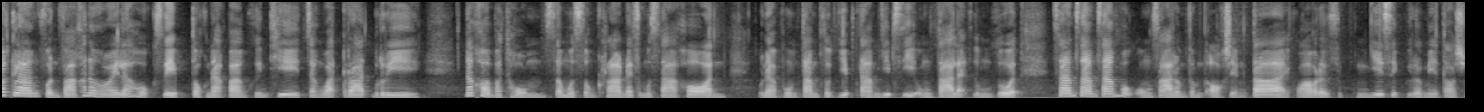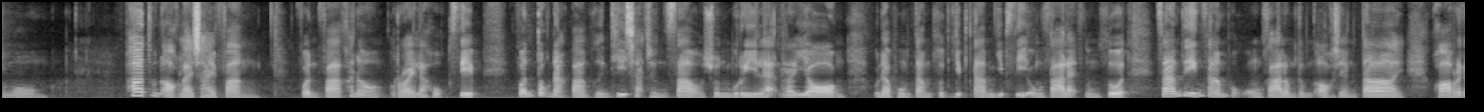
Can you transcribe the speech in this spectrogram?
ภาคกลางฝนฟ้าขนองร้อยละ 60 ตกหนักบางพื้นที่จังหวัดราชบุรี นครปฐม สมุทรสงคราม และสมุทรสาคร อุณหภูมิต่ำสุด 23-24 องศา และสูงสุด 33-36 องศาลมตะวันออกเฉียงใต้ ความเร็ว 10-20 กิโลเมตรต่อชั่วโมง ภาคตะวันออกและชายฝั่ง ฝนฟ้าขนองร้อยละ 60 ฝนตกหนักบางพื้นที่ฉะเชิงเซาชนบุรีและระยอง อุณหภูมิต่ำสุด 23-24 องศาและสูงสุด30-36 องศาลมตะวันออกเฉียงใต้ ความเร็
